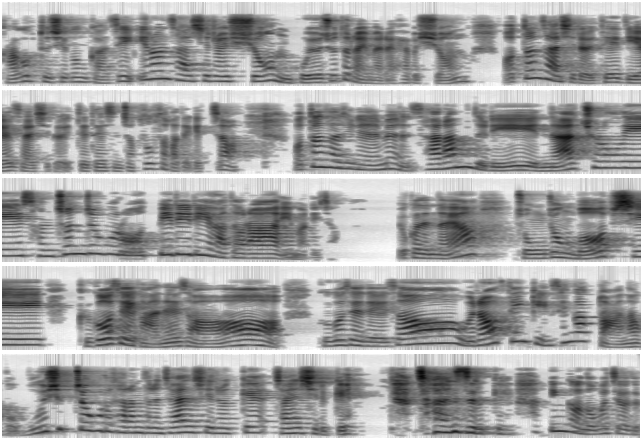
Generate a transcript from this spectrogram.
가급투 지금까지 이런 사실을 shown 보여주더라 이 말이야 have shown 어떤 사실을 대디엘 사실을 이때 대신 접속사가 되겠죠. 어떤 사실이냐면 사람들이 naturally 선천적으로 삐리리 하더라 이 말이죠. 요가 됐나요? 종종 뭐 없이 그것에 관해서 그것에 대해서 without thinking 생각도 안 하고 무의식적으로 사람들은 자연스럽게 자연스럽게 자연스럽게 인간 너무 찍어줘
